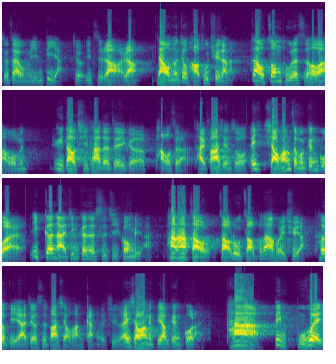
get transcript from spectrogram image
就在我们营地啊，就一直绕啊绕。那我们就跑出去了嘛。到中途的时候啊，我们。遇到其他的这个跑者啊，才发现说，哎，小黄怎么跟过来？一跟啊，已经跟了十几公里啊，怕他找找路找不到回去啊，特别啊，就是把小黄赶回去说，哎，小黄你不要跟过来。他啊，并不会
